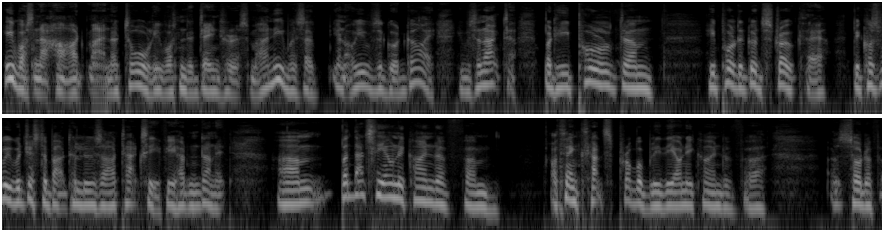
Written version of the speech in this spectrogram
he wasn't a hard man at all. He wasn't a dangerous man. He was a, you know, he was a good guy. He was an actor, but he pulled, um, he pulled a good stroke there because we were just about to lose our taxi if he hadn't done it. Um, but that's the only kind of, um, I think that's probably the only kind of uh, sort of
